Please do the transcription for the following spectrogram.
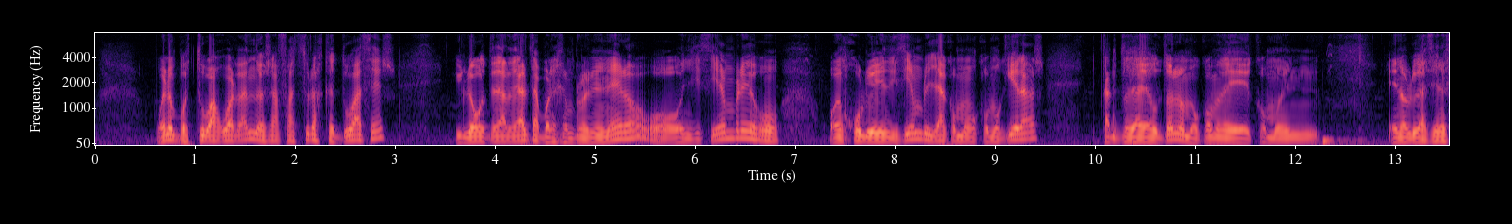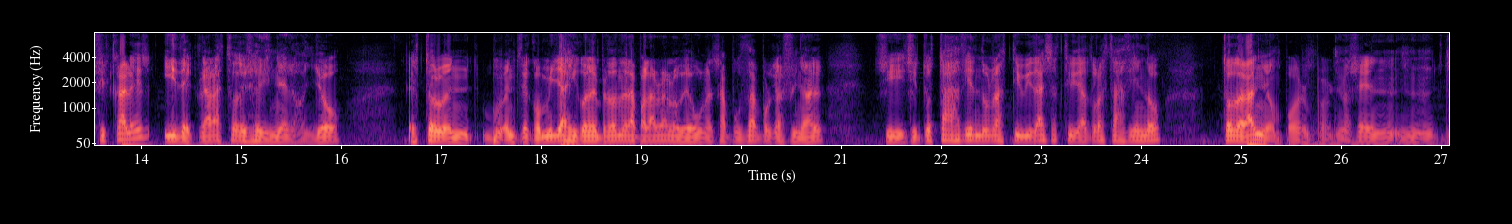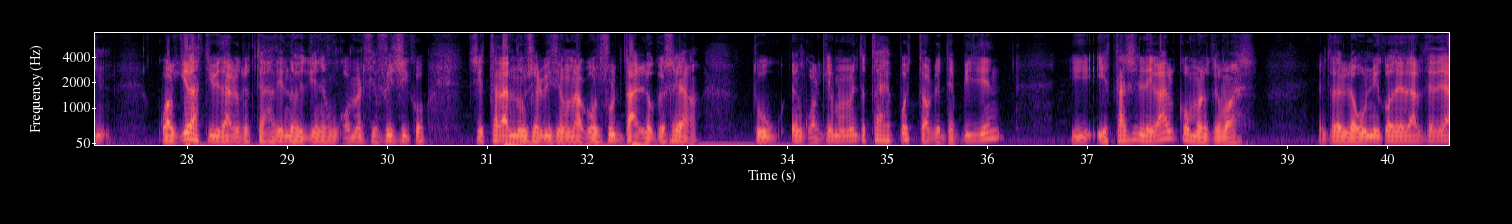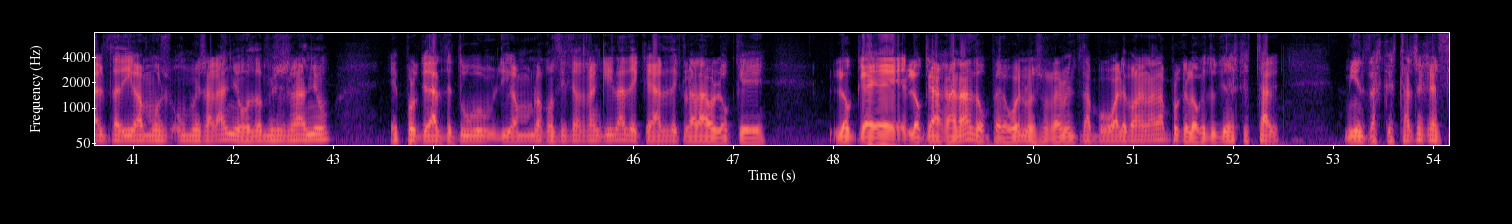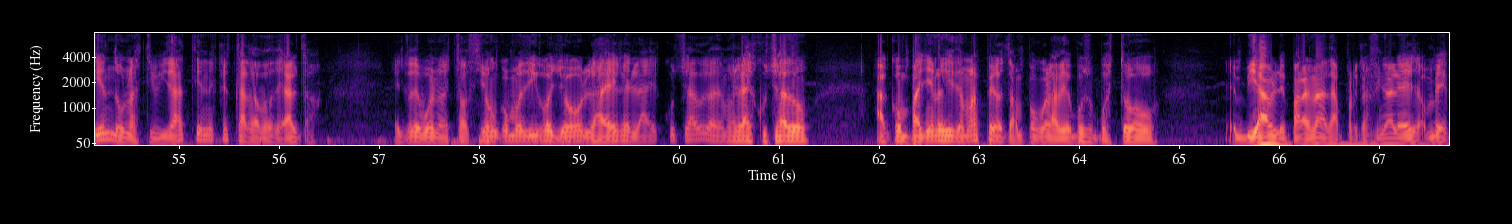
bueno, pues tú vas guardando esas facturas que tú haces, y luego te das de alta, por ejemplo, en enero o en diciembre o, en julio y en diciembre, ya como, como quieras, tanto de autónomo como, de, como en, en obligaciones fiscales y declaras todo ese dinero. Yo, esto entre comillas y con el perdón de la palabra, lo veo una chapuza porque al final, si, si tú estás haciendo una actividad, esa actividad tú la estás haciendo todo el año, por, por no sé, cualquier actividad que tú estés haciendo, si tienes un comercio físico, si estás dando un servicio en una consulta, lo que sea, tú en cualquier momento estás expuesto a que te pillen y, estás ilegal como el que más. Entonces lo único de darte de alta, digamos, un mes al año o dos meses al año, es porque darte tú, digamos, la conciencia tranquila de que has declarado lo que, lo que, lo que has ganado, pero bueno, eso realmente tampoco vale para nada porque lo que tú tienes que estar, mientras que estás ejerciendo una actividad, tienes que estar dado de alta. Entonces, bueno, esta opción, como digo, yo la he, la he escuchado y además la he escuchado a compañeros y demás, pero tampoco la veo, por supuesto, viable para nada, porque al final es, hombre,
